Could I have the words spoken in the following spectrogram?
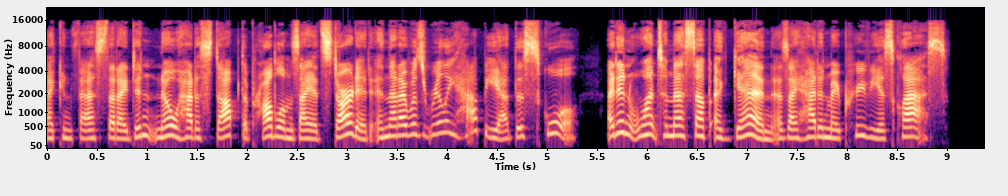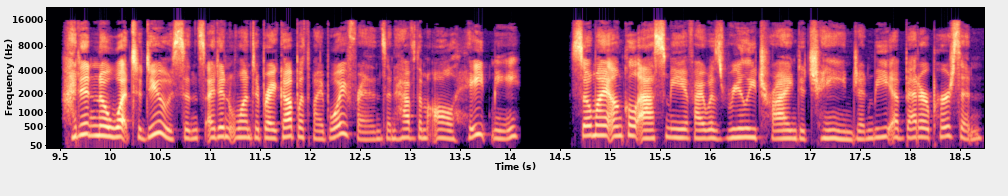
I confessed that I didn't know how to stop the problems I had started and that I was really happy at this school. I didn't want to mess up again as I had in my previous class. I didn't know what to do since I didn't want to break up with my boyfriends and have them all hate me. So my uncle asked me if I was really trying to change and be a better person.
